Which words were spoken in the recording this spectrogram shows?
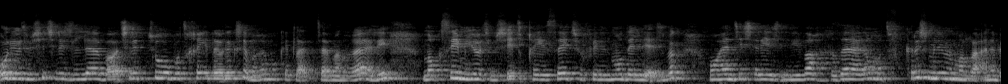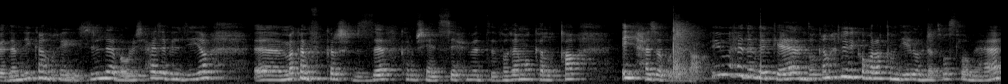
au lieu تمشي تشري جلابة تشري الثوب وتخيطي وداكشي vraiment كيطلع الثمن غالي. donc c'est mieux تمشي تقيسي تشوفي الموديل اللي عجبك. وهانتي شري جليبة غزالة وما تفكريش مليون مرة. أنا بعدا ملي كنبغي جلابة ولا شي حاجة بلدية ما كنفكرش بزاف. كنمشي عند السي أحمد. vraiment كنلقى أي حاجة بغيتها. إيوا هذا ما كان donc غنخلي لكم الرقم ديالو هنا تواصلوا معاه.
